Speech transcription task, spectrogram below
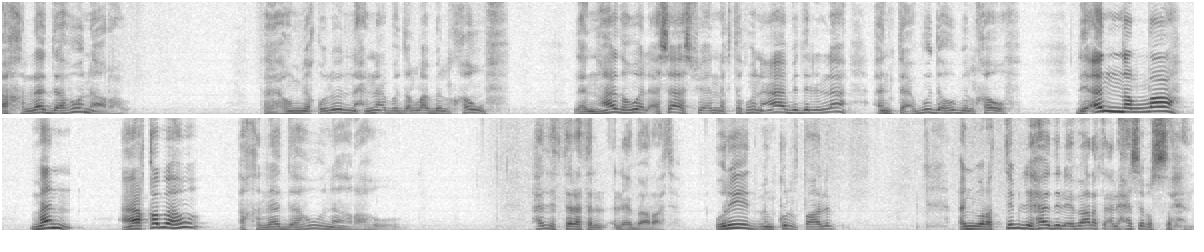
أخلده ناره. فهم يقولون نحن نعبد الله بالخوف لأن هذا هو الأساس في أنك تكون عابد لله أن تعبده بالخوف. لأن الله من عاقبه أخلده ناره. هذه الثلاث العبارات. أريد من كل طالب أن يرتب لي هذه العبارة على حسب الصحن.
